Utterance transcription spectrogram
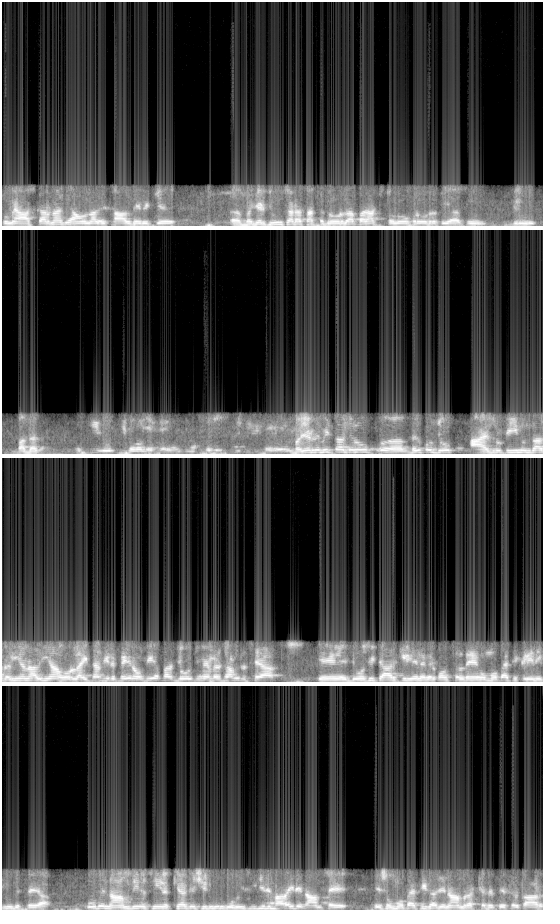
ਸੋ ਮੈਂ ਆਸ ਕਰਦਾ ਕਿ ਆਉਣ ਵਾਲੇ ਸਾਲ ਦੇ ਵਿੱਚ ਬਜਟ ਜ਼ਰੂਰ ਸਾਡਾ 7 ਕਰੋੜ ਦਾ ਪਰ 8 ਤੋਂ 9 ਕਰੋੜ ਰੁਪਇਆ ਅਸੀਂ ਜ਼ਰੂਰ ਵਾਧਾ ਕਰਾਂਗੇ। ਬਜਟ ਦੇ ਵਿੱਚ ਤਾਂ ਚਲੋ ਬਿਲਕੁਲ ਜੋ ਆਇਜ਼ ਰੂਟੀਨ ਹੁੰਦਾ ਗਲੀਆਂ ਨਾਲੀਆਂ ਹੋਰ ਲਾਈਟਾਂ ਦੀ ਰਿਪੇਅਰ ਆਉਂਦੀ ਹੈ ਪਰ ਜੋ ਜਿਵੇਂ ਸਾਹਿਬ ਨੇ ਦੱਸਿਆ ਕਿ ਜੋ ਅਸੀਂ 4 ਕਿੱਲੇ ਨਗਰ ਕੌਂਸਲ ਦੇ ਹੋਮੋਪੈਥਿਕ ਕਲੀਨਿਕ ਨੂੰ ਦਿੱਤੇ ਆ ਉਹਦੇ ਨਾਮ ਦੀ ਅਸੀਂ ਰੱਖਿਆ ਕਿ ਸ਼੍ਰੀ ਗੁਰੂ ਗੋਬਿੰਦ ਸਿੰਘ ਜੀ ਦੇ ਮਹਾਰਾਜ ਦੇ ਨਾਮ ਤੇ ਇਸ ਹੋਮੋਪੈਥੀ ਦਾ ਜੇ ਨਾਮ ਰੱਖ ਦਿੱਤੇ ਸਰਕਾਰ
